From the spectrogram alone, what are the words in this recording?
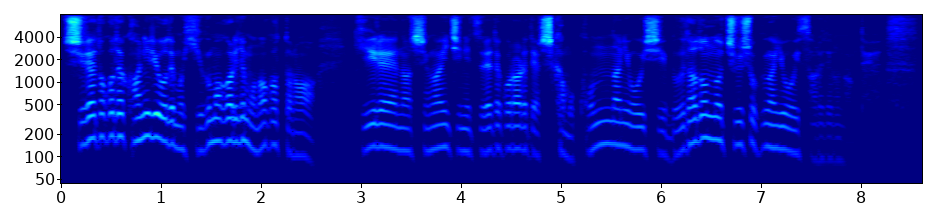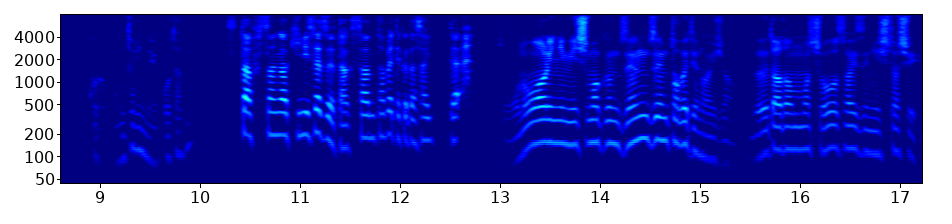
知床でカニ漁でもヒグマ狩りでもなかったな。綺麗な市街地に連れてこられてしかもこんなに美味しい豚丼の昼食が用意されてるなんてこれ本当に猫旅？スタッフさんが気にせずたくさん食べてくださいって。その割に三島くん全然食べてないじゃん。豚丼も小サイズにしたし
